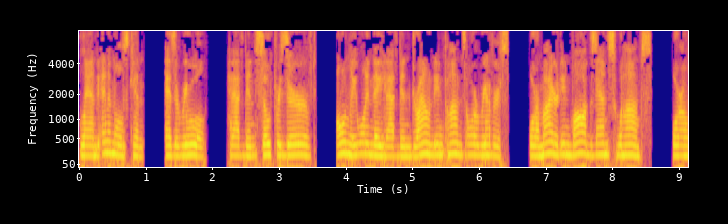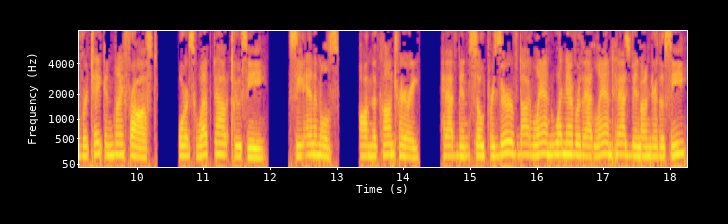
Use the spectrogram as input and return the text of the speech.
Land animals can, as a rule, have been so preserved, only when they have been drowned in ponds or rivers or mired in bogs and swamps, or overtaken by frost, or swept out to sea. Sea animals, on the contrary, have been so preserved on land whenever that land has been under the sea,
